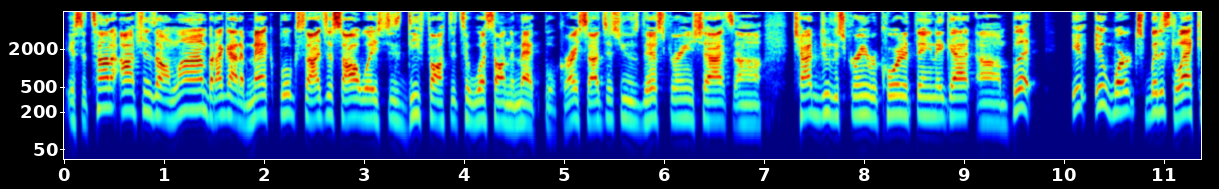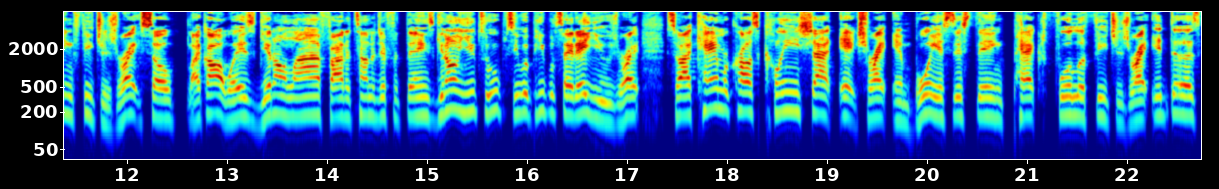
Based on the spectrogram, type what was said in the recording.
it's a ton of options online, but I got a MacBook, so I just always just defaulted to what's on the MacBook, right? So I just use their screenshots, uh, try to do the screen recording thing they got. Um, but it, it works, but it's lacking features, right? So like always, get online, find a ton of different things, get on YouTube, see what people say they use, right? So I came across CleanShot X, right? And boy, is this thing packed full of features, right? It does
